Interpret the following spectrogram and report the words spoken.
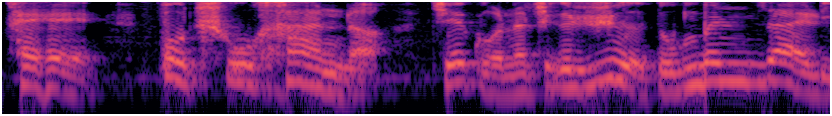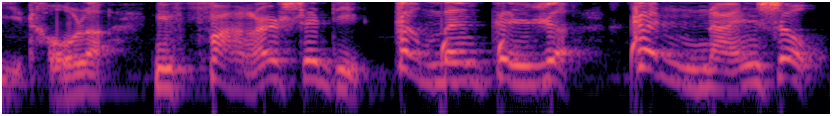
嘿嘿，不出汗了，结果呢，这个热都闷在里头了，你反而身体更闷、更热、更难受，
